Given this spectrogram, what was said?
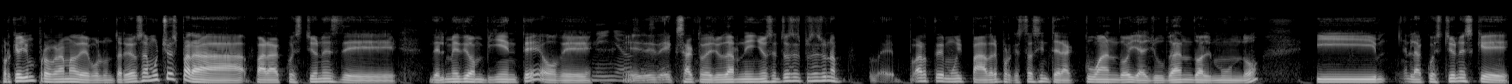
Porque hay un programa de voluntariado, o sea, mucho es para, para cuestiones de, del medio ambiente o de... Niños, eh. Exacto, de ayudar niños. Entonces, pues es una eh, parte muy padre porque estás interactuando y ayudando al mundo. Y la cuestión es que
